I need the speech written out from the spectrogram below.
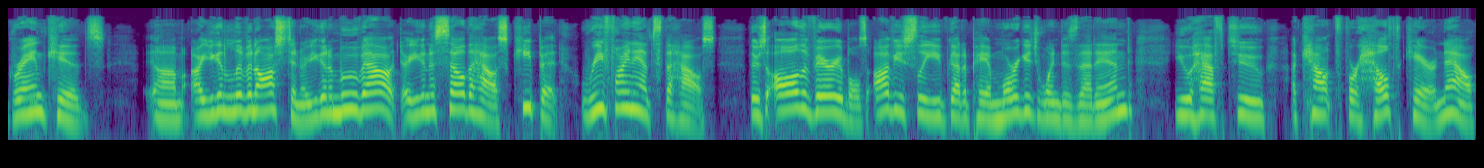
grandkids. Um, are you going to live in Austin? Are you going to move out? Are you going to sell the house, keep it, refinance the house? There's all the variables. Obviously, you've got to pay a mortgage. When does that end? You have to account for health care. Now,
